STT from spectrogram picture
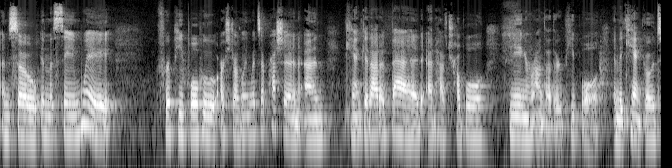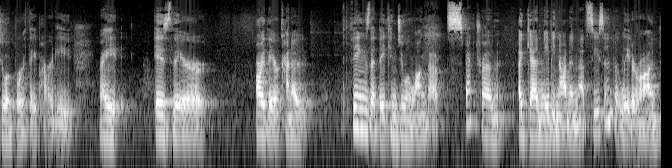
And so, in the same way, for people who are struggling with depression and can't get out of bed and have trouble being around other people and they can't go to a birthday party right? Is there, are there kind of things that they can do along that spectrum? Again, maybe not in that season, but later on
